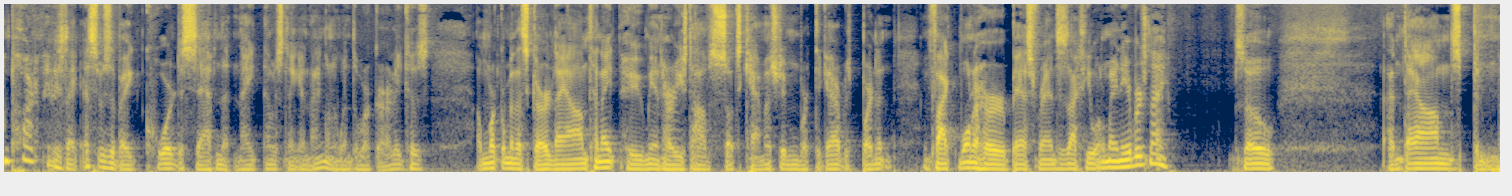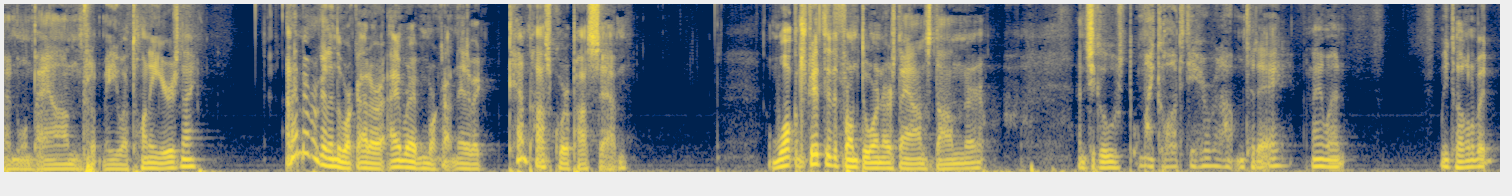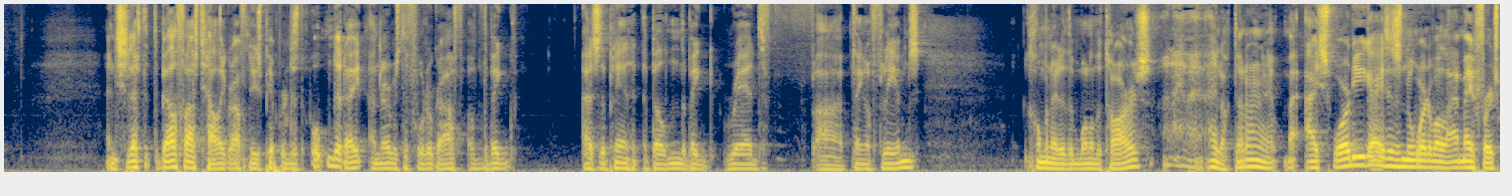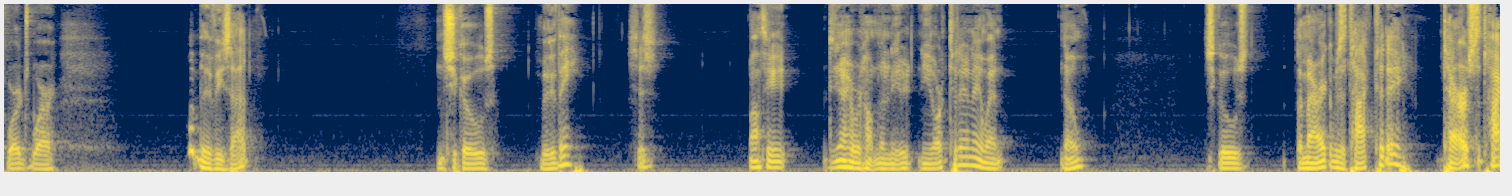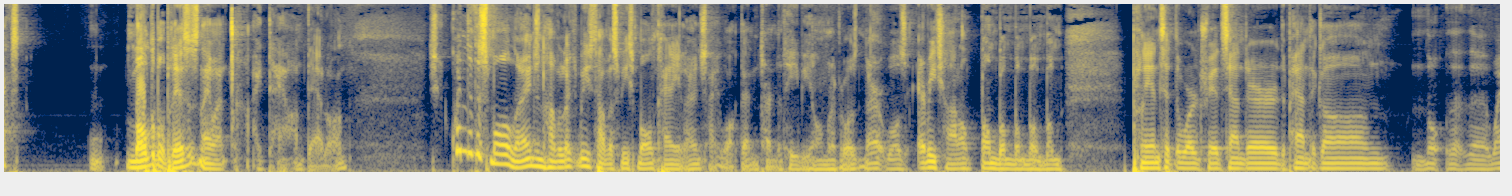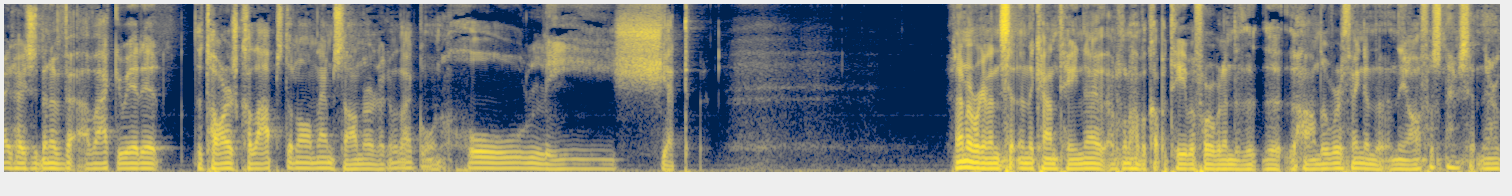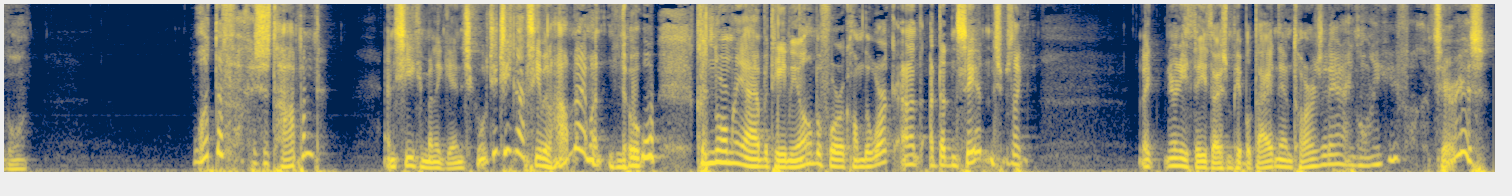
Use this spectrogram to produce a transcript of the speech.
And part of me was like, this was about quarter to seven at night. I was thinking, I'm going to go into work early because I'm working with this girl, Diane, tonight, who me and her used to have such chemistry and work together. It was brilliant. In fact, one of her best friends is actually one of my neighbours now. So, and Diane's been, I've known Diane for me, what, 20 years now? And I remember getting to work out her, I arrived in work out at about 10 past, quarter past seven. I'm walking straight through the front door and there's Diane standing there and she goes, Oh my God, did you hear what happened today? And I went, What are you talking about? And she lifted the Belfast Telegraph newspaper and just opened it out, and there was the photograph of the big, as the plane hit the building, the big red uh, thing of flames coming out of the, one of the towers. And I, I looked at her and I, I swore to you guys, there's no word of a lie. My first words were, What movie's that? And she goes, Movie? She says, Matthew, did you hear what happened in New York today? And I went, no. She goes, America was attacked today. Terrorist attacks. Multiple places. And I went, I I'm dead on. She go into the small lounge and have a look. We used to have a small, tiny lounge. So I walked in and turned the TV on, whatever it was. And there it was. Every channel. Boom, boom, boom, boom, boom. Planes hit the World Trade Center, the Pentagon, the, the White House has been ev- evacuated, the towers collapsed and all. And I'm standing there looking at that going, holy shit. I remember going sitting in the canteen now. I was going to have a cup of tea before I went into the, the, the handover thing in the, in the office, and I'm sitting there going, What the fuck has just happened? And she came in again. She goes, Did you not see what happened? I went, No, because normally I have a TV on before I come to work, and I, I didn't see it. And she was like, Like, nearly 3,000 people died in them towers today. And I'm going, Are you fucking serious?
